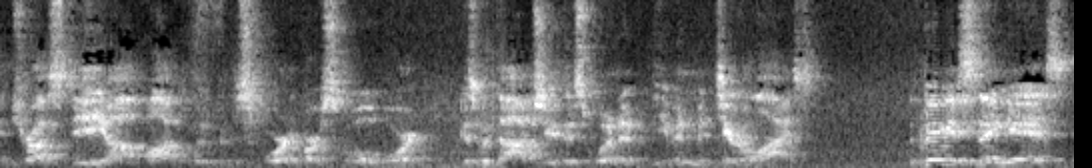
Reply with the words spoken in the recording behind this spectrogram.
and Trustee uh, for the support of our school board, because without you, this wouldn't have even materialized. The biggest thing is,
